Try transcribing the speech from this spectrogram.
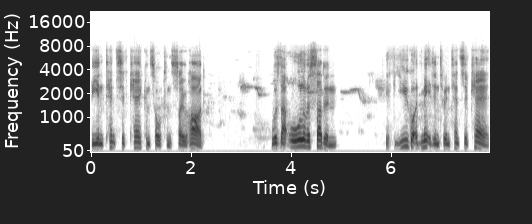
the intensive care consultants so hard was that all of a sudden, if you got admitted into intensive care,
